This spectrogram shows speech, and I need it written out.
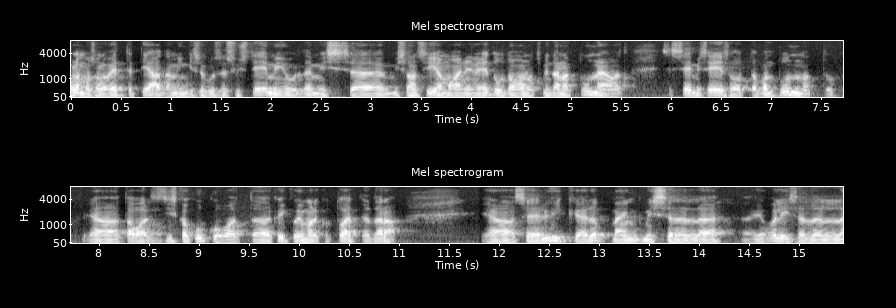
olemasoleva ette teada mingisuguse süsteemi juurde, mis, mis on siiamaani edu toonud, mida nad tunnevad. sest see, mis ees ootab, on tundmatu ja tavaliselt siis ka kukuvad kõikvõimalikud toetajad ära. Ja see lühike lõppmäng, mis sellel oli, sellel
